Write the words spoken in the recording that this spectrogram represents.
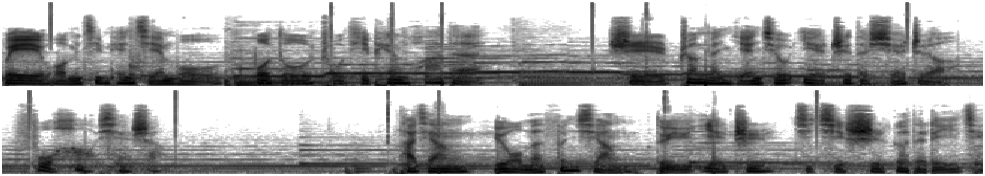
为我们今天节目播读主题片花的，是专门研究叶芝的学者傅浩先生。他将与我们分享对于叶芝及其诗歌的理解。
